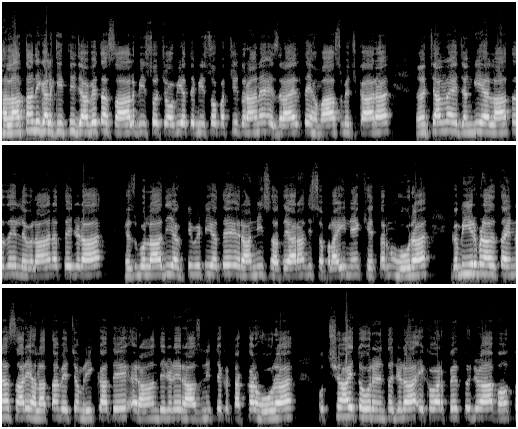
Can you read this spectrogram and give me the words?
ਹਾਲਾਤਾਂ ਦੀ ਗੱਲ ਕੀਤੀ ਜਾਵੇ ਤਾਂ ਸਾਲ 2024 ਅਤੇ 2025 ਦੌਰਾਨ ਇਜ਼ਰਾਈਲ ਤੇ ਹਮਾਸ ਵਿਚਕਾਰ ਚੱਲ ਰਹੇ ਜੰਗੀ ਹਾਲਾਤ ਤੇ ਲਿਬਨਾਨ ਅਤੇ ਜਿਹੜਾ ਹਿਜ਼ਬੁੱਲਾ ਦੀ ਐਕਟੀਵਿਟੀ ਅਤੇ ਇਰਾਨੀ ਹਥਿਆਰਾਂ ਦੀ ਸਪਲਾਈ ਨੇ ਖੇਤਰ ਨੂੰ ਹੋਰ ਗੰਭੀਰ ਬਣਾ ਦਿੱਤਾ। ਇਹਨਾਂ ਸਾਰੇ ਹਾਲਾਤਾਂ ਵਿੱਚ ਅਮਰੀਕਾ ਤੇ ਇਰਾਨ ਦੇ ਜਿਹੜੇ ਰਾਜਨੀਤਿਕ ਟੱਕਰ ਹੋਰ ਉਤਸ਼ਾਹਿਤ ਹੋ ਰਹੇ ਨੇ ਤਾਂ ਜਿਹੜਾ ਇੱਕ ਵਾਰ ਫਿਰ ਤੋਂ ਜਿਹੜਾ ਬਹੁਤ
